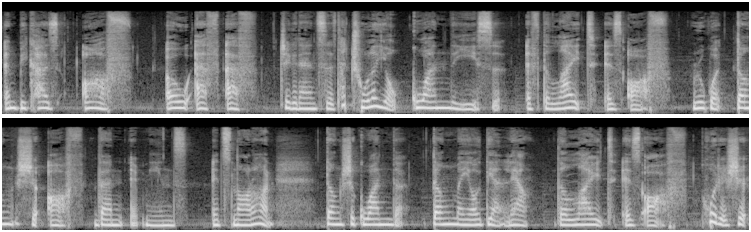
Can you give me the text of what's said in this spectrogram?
and because of o f f 这个单词它除了有关的意思，if the light is off 如果灯是 off，then it means it's not on，灯是关的，灯没有点亮，the light is off，或者是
